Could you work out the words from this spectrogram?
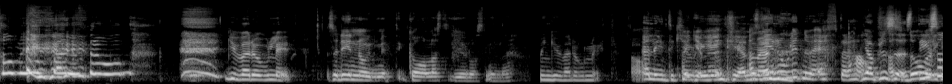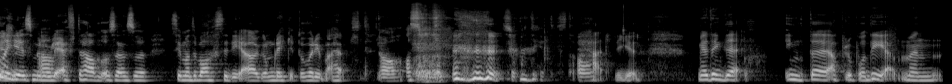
ta mig härifrån. Gud vad roligt. så det är nog mitt galnaste jullovsminne. Men gud vad roligt. Ja. Eller inte kul Ja, men- egentligen Alltså men... det är roligt nu i efterhand. Ja precis, Alltså, det är sådana grejer som är ja. roliga i efterhand och sen så ser man tillbaka till det ögonblicket då var det bara hemskt. Ja, alltså så patetiskt. Ja. Herregud. Men jag tänkte, inte apropå det, men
